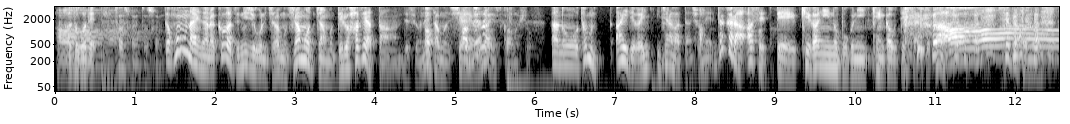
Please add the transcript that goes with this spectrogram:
あそこで。確かに確かに。で本来なら9月25日多分ひらもっちゃんも出るはずやったんですよね、多分試合あ、は、ね。出ないんですか、あの人。あの、多分相手がいいてなかったんでしょうね。だから焦って、怪我人の僕に喧嘩売ってきたりとか、してたと思うんですよ。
